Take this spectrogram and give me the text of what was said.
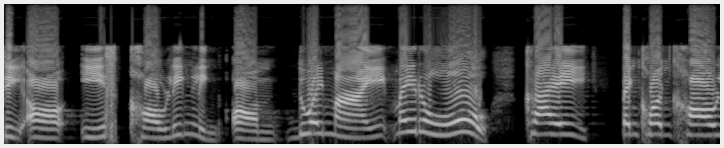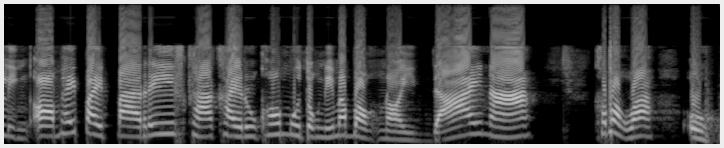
Dior is calling หลิงออมด้วยไหมไม่รู้ ใครเป็นคน call หลิงออมให้ไปปารีสคะ ใครรู้ข้อมูลตรงนี้มาบอกหน่อยได้นะ เขาบอกว่า โอ้โห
